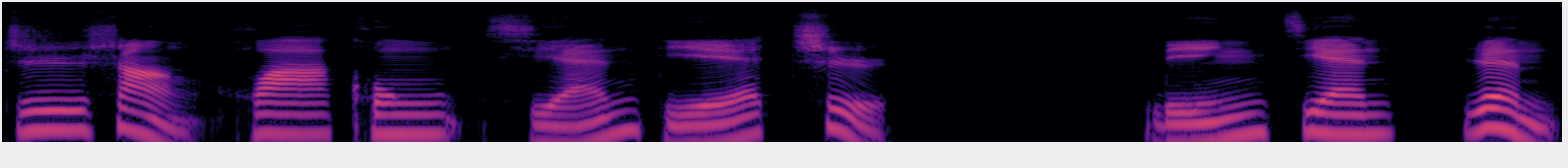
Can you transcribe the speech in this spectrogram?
枝上花空闲蝶翅，林间任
